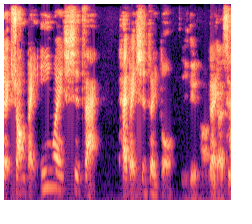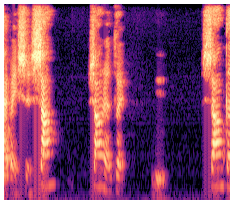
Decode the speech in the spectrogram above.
对，双北，因为是在台北市最多，一定哈，对，台北市商商人最，嗯，商跟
